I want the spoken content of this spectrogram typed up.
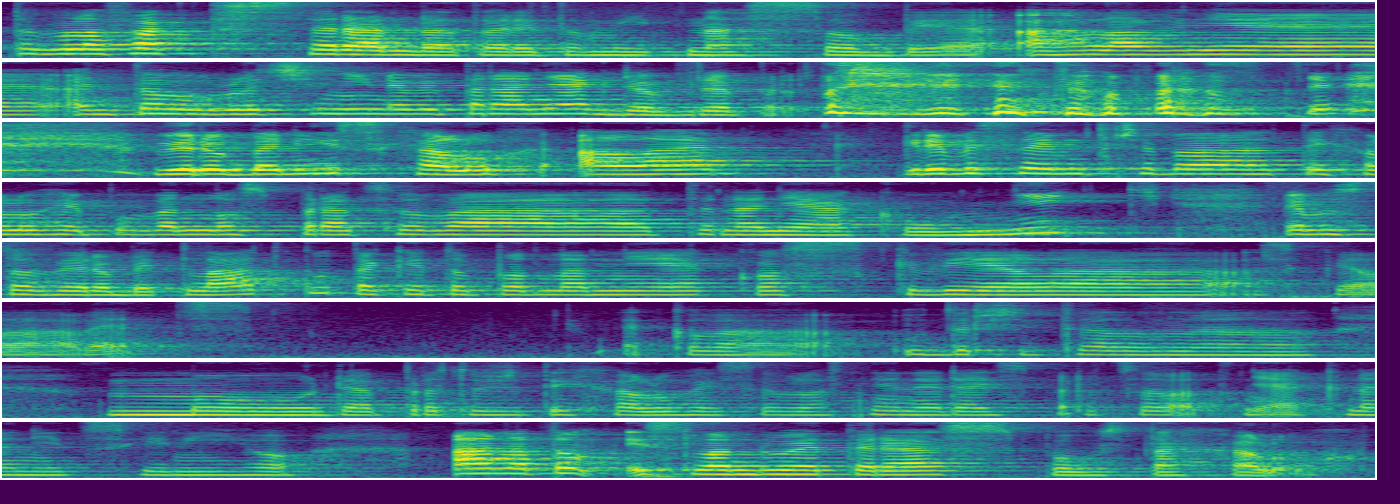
to byla fakt sranda tady to mít na sobě. A hlavně ani to oblečení nevypadá nějak dobře, protože je to prostě vyrobený z chaluch, ale Kdyby se jim třeba ty chaluhy povedlo zpracovat na nějakou niť nebo z toho vyrobit látku, tak je to podle mě jako skvělá, skvělá věc. Taková udržitelná móda, protože ty chaluhy se vlastně nedají zpracovat nějak na nic jiného. A na tom Islandu je teda spousta chaluch.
